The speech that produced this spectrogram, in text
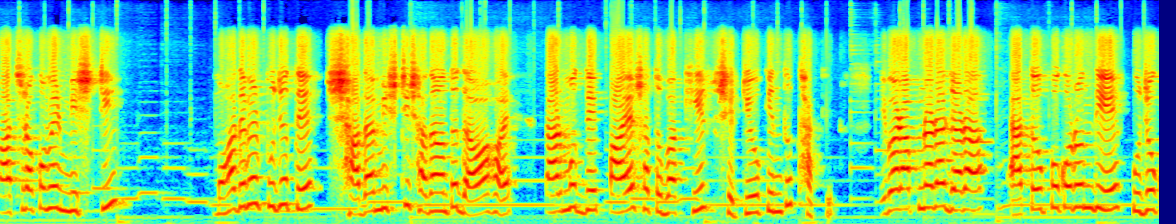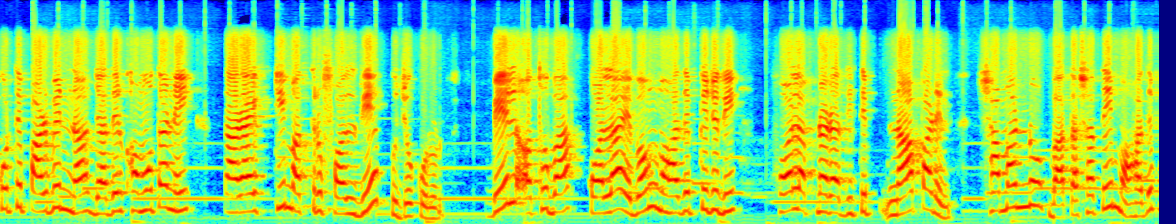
পাঁচ রকমের মিষ্টি মহাদেবের পুজোতে সাদা মিষ্টি সাধারণত দেওয়া হয়। তার মধ্যে পায়েস অথবা ক্ষীর সেটিও কিন্তু থাকে। এবার আপনারা যারা এত উপকরণ দিয়ে পুজো করতে পারবেন না, যাদের ক্ষমতা নেই, তারা একটি মাত্র ফল দিয়ে পুজো করুন। বেল অথবা কলা এবং মহাদেবকে যদি ফল আপনারা দিতে না পারেন, সামান্য বাতাসাতেই মহাদেব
